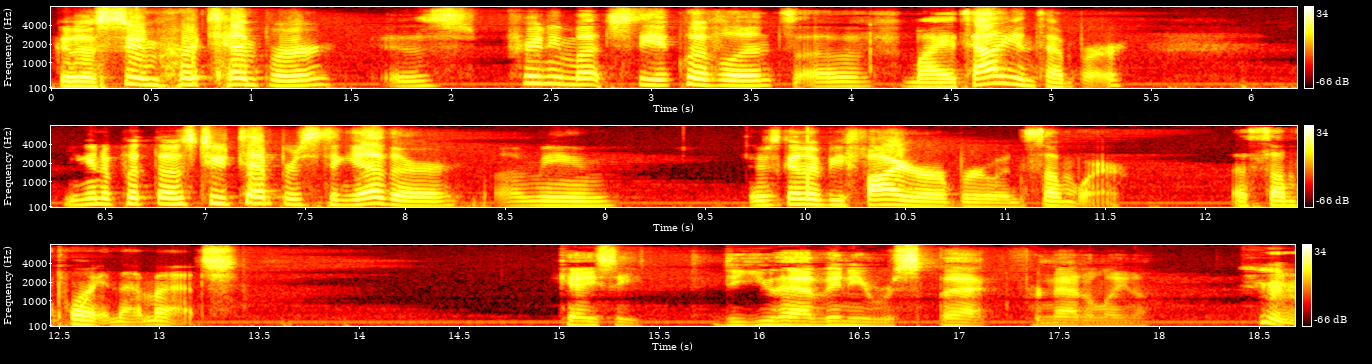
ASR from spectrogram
going to assume her temper is pretty much the equivalent of my Italian temper. You're going to put those two tempers together. I mean, there's going to be fire brewing somewhere at some point in that match. Kaci, do you have any respect for Natalina? Hmm.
